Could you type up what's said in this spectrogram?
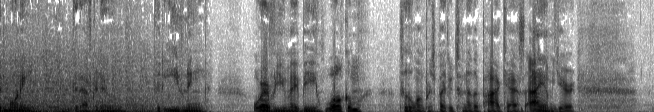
Good morning, good afternoon, good evening, wherever you may be. Welcome to the One Perspective to Another podcast. I am your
